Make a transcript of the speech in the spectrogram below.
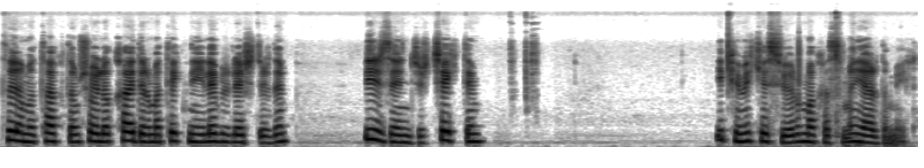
tığımı taktım. Şöyle kaydırma tekniğiyle birleştirdim. Bir zincir çektim. İpimi kesiyorum makasımın yardımıyla.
